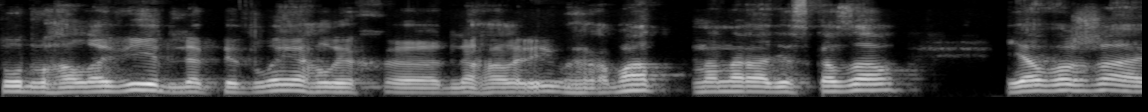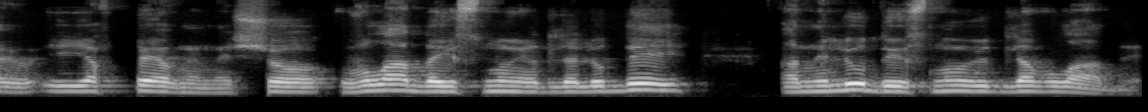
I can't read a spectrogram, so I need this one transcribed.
тут в голові для підлеглих, е, для голів громад на нараді сказав. Я вважаю і я впевнений, що влада існує для людей, а не люди існують для влади.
